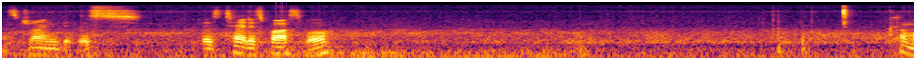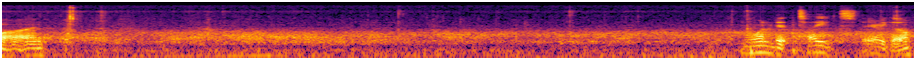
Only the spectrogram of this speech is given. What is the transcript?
Let's try and get this as tight as possible. Come on. It tight. There we go.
